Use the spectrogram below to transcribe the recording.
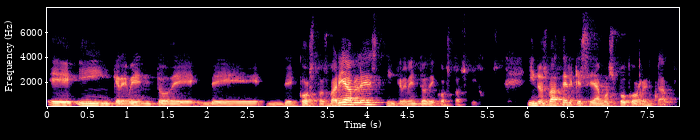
eh, incremento de, costos variables, incremento de costos fijos. Y nos va a hacer que seamos poco rentables.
